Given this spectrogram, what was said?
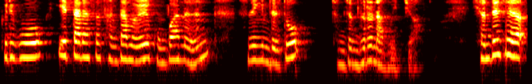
그리고 이에 따라서 상담을 공부하는 선생님들도 점점 늘어나고 있죠. 현대사,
